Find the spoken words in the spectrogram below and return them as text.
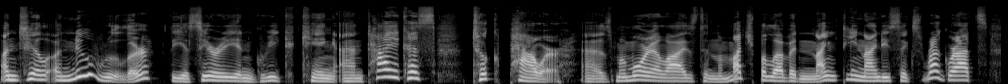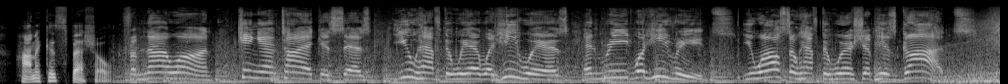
until a new ruler, the Assyrian Greek king Antiochus, took power, as memorialized in the much beloved 1996 Rugrats Hanukkah special. From now on, King Antiochus says you have to wear what he wears and read what he reads. You also have to worship his gods.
